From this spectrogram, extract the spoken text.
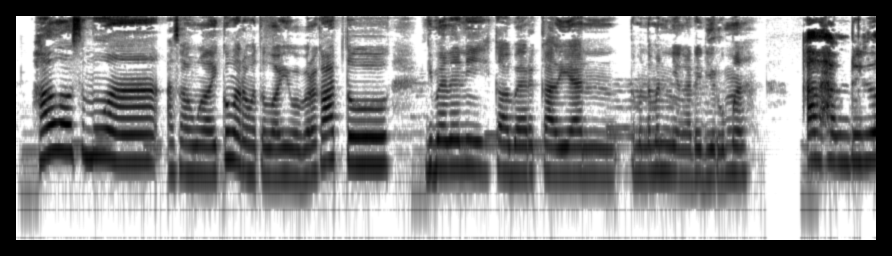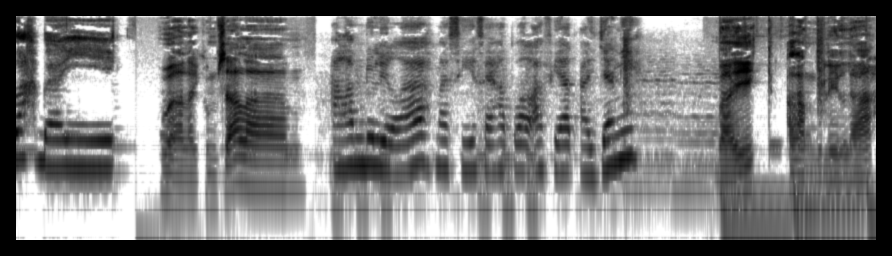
Halo semua, Assalamualaikum warahmatullahi wabarakatuh. Gimana nih kabar kalian teman-teman yang ada di rumah? Alhamdulillah baik. Waalaikumsalam. Alhamdulillah masih sehat walafiat aja nih. Baik, Alhamdulillah.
